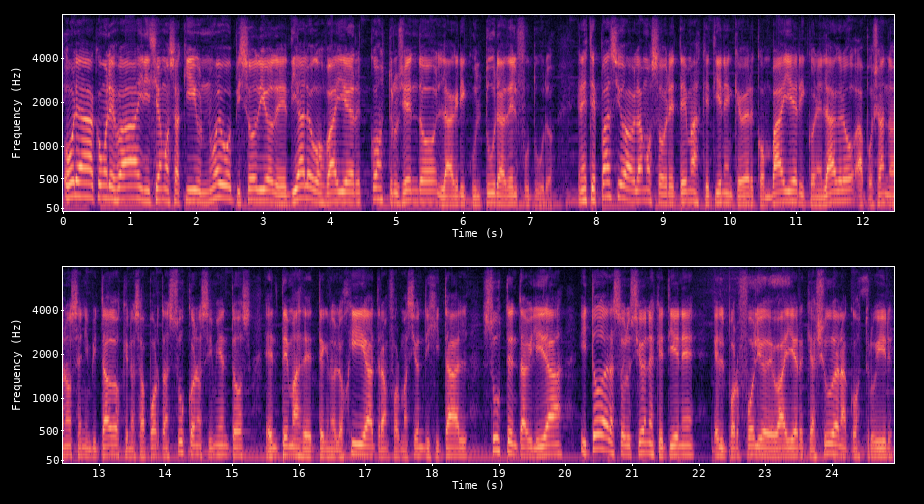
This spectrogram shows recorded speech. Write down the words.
Hola, ¿cómo les va? Iniciamos aquí un nuevo episodio de Diálogos Bayer, construyendo la agricultura del futuro. En este espacio hablamos sobre temas que tienen que ver con Bayer y con el agro, apoyándonos en invitados que nos aportan sus conocimientos en temas de tecnología, transformación digital, sustentabilidad y todas las soluciones que tiene el portfolio de Bayer que ayudan a construir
